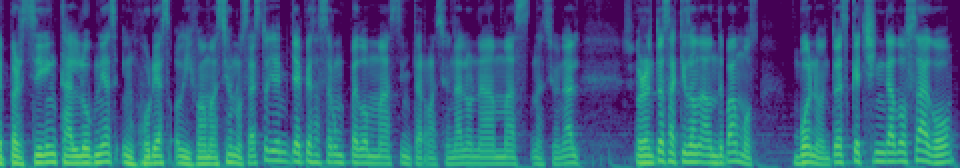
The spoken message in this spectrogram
que persiguen calumnias, injurias o difamación. O sea, esto ya, ya empieza a ser un pedo más internacional o nada más nacional. Pero entonces aquí es donde, vamos. Bueno, entonces, ¿qué chingados hago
